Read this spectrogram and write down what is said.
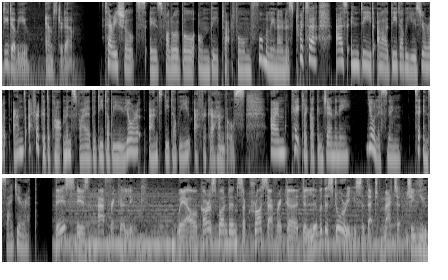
DW, Amsterdam. Teri Schultz is followable on the platform formerly known as Twitter, as indeed are DW's Europe and Africa departments via the DW Europe and DW Africa handles. I'm Kate Laycock in Germany. You're listening to Inside Europe. This is Africa Link where our correspondents across Africa deliver the stories that matter to you.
